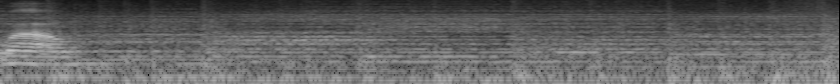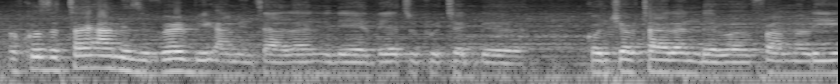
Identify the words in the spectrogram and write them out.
Wow. Of course, the Thai army is a very big army in Thailand. They are there to protect the country of Thailand, the royal family.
